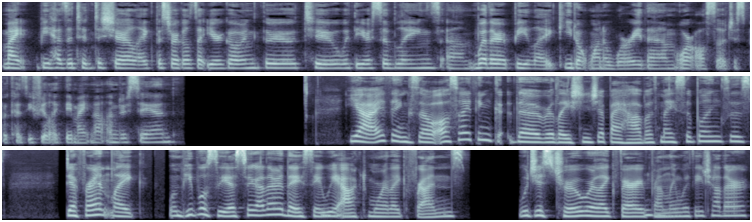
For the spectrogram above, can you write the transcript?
might be hesitant to share like the struggles that you're going through too with your siblings um whether it be like you don't want to worry them or also just because you feel like they might not understand Yeah, I think so. Also, I think the relationship I have with my siblings is different. Like when people see us together, they say we Mhm. act more like friends, which is true. We're like very friendly Mhm. with each other,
